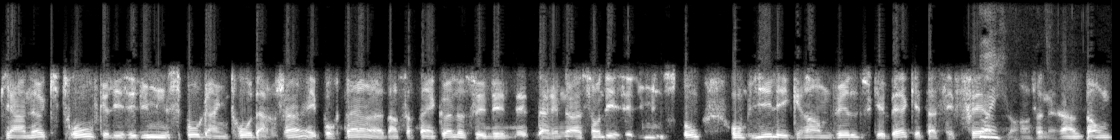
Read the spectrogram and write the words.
Puis il y en a qui trouvent que les élus municipaux gagnent trop d'argent et pourtant, dans certains cas, c'est la rémunération des élus municipaux. Oublier les grandes villes du Québec est assez faible en général. Donc,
